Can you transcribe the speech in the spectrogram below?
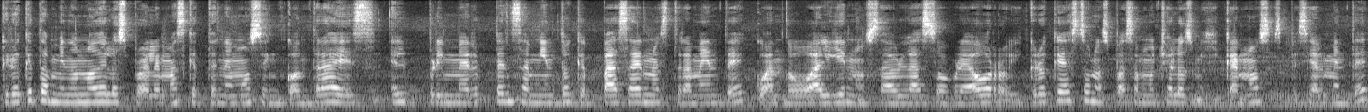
creo que también uno de los problemas que tenemos en contra es el primer pensamiento que pasa en nuestra mente cuando alguien nos habla sobre ahorro. Y creo que esto nos pasa mucho a los mexicanos especialmente.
